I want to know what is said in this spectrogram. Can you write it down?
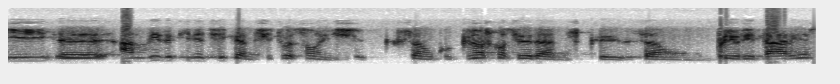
e, uh, à medida que identificamos situações que, são, que nós consideramos que são prioritárias,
